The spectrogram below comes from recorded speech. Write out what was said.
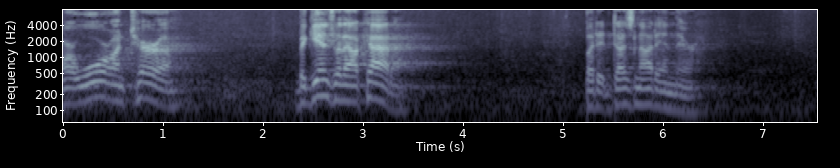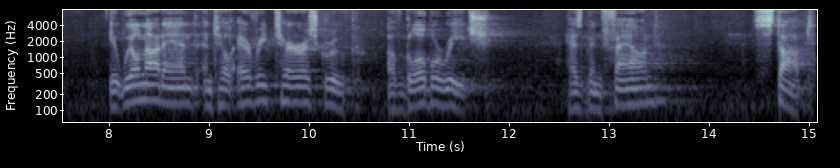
Our war on terror begins with Al Qaeda, but it does not end there. It will not end until every terrorist group of global reach has been found, stopped,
